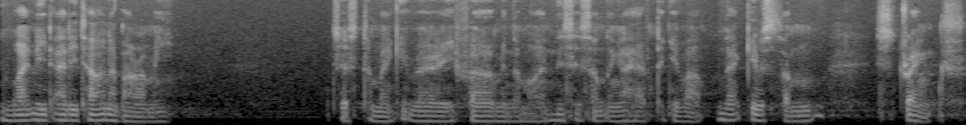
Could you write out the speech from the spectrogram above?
You might need adhitthana barami just to make it very firm in the mind. This is something I have to give up. And that gives some strength.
